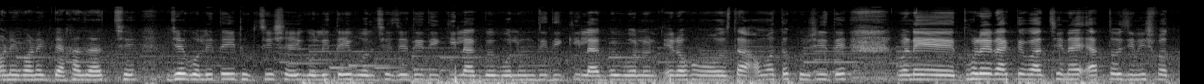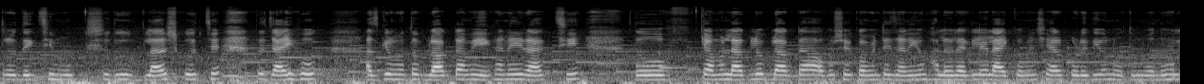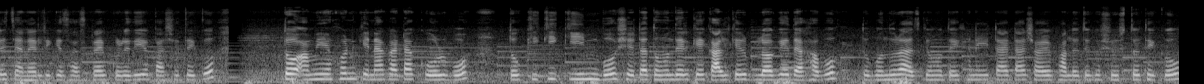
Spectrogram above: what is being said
অনেক অনেক দেখা যাচ্ছে। যে গলিতেই ঢুকছি, সেই গলিতেই বলছে যে, দিদি, কি লাগবে বলুন? দিদি, কি লাগবে বলুন? এরকম অবস্থা। আমার তো খুশিতে মানে ধরে রাখতে পারছি না। এত জিনিসপত্র দেখছি, মুখ শুধু ব্লাশ করছে। তো যাই হোক, আজকের মতো ব্লগটা আমি এখানেই রাখছি। তো কেমন লাগল ব্লগটা অবশ্যই কমেন্টে জানিও। ভালো লাগলে লাইক কমেন্ট শেয়ার করে দিও। নতুন বন্ধু হলে চ্যানেলটিকে সাবস্ক্রাইব করে দিও। পাশে থেকো। তো আমি এখন কেনাকাটা করব। তো কি কি কিনবো সেটা তোমাদেরকে কালকের ব্লগে দেখাবো। তো বন্ধুরা, আজকের মতো এখানেই, টাটা। সবাই ভালো থেকো, সুস্থ থেকো।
